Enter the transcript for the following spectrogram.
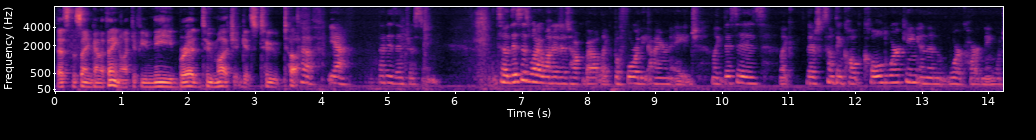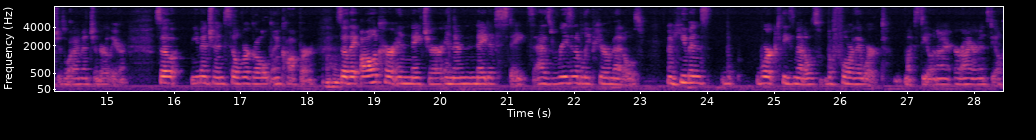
that's the same kind of thing. Like if you knead bread too much, it gets too tough. Tough. Yeah. That is interesting. So this is what I wanted to talk about like before the Iron Age. Like this is like there's something called cold working and then work hardening, which is what I mentioned earlier. So you mentioned silver, gold, and copper. Mhm. So they all occur in nature in their native states as reasonably pure metals, and humans worked these metals before they worked like steel and iron or iron and steel.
